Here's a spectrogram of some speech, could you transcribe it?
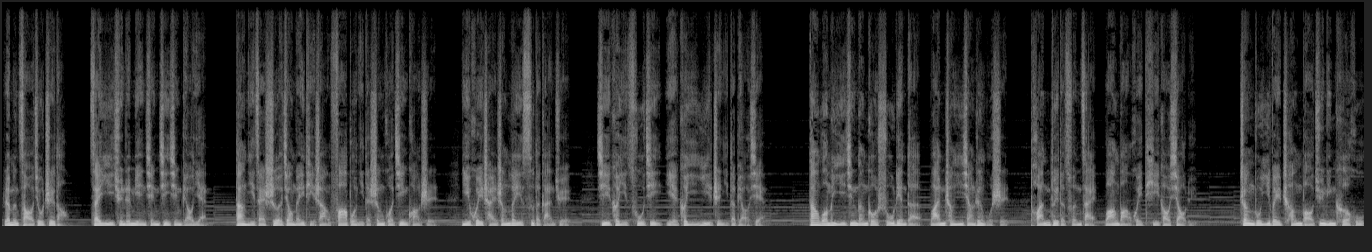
人们早就知道，在一群人面前进行表演，当你在社交媒体上发布你的生活近况时。你会产生类似的感觉，既可以促进，也可以抑制你的表现。当我们已经能够熟练地完成一项任务时，团队的存在往往会提高效率。正如一位城堡居民客户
